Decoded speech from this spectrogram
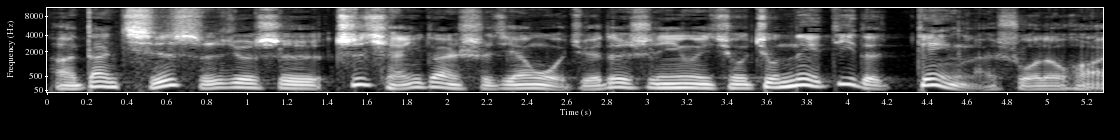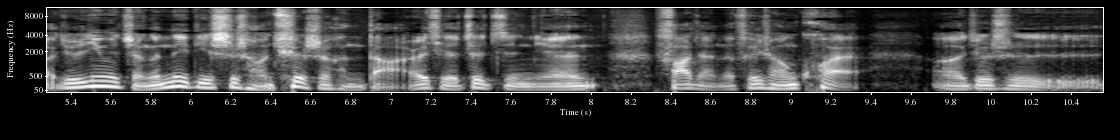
啊，但其实就是之前一段时间，我觉得是因为就就内地的电影来说的话，就是因为整个内地市场确实很大，而且这几年发展的非常快，呃，就是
